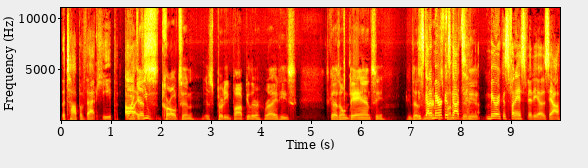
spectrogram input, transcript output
the top of that heap. Well, Uh, I if you- guess Carlton is pretty popular, right? He's he's got his own dance. He he does. He's got America's Got Video. America's Funniest Videos. Yeah,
